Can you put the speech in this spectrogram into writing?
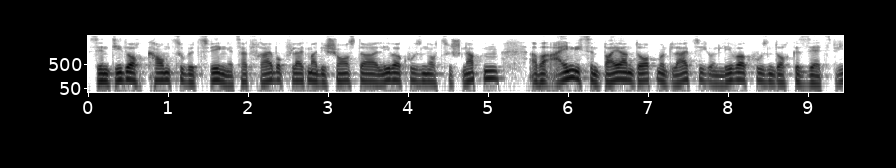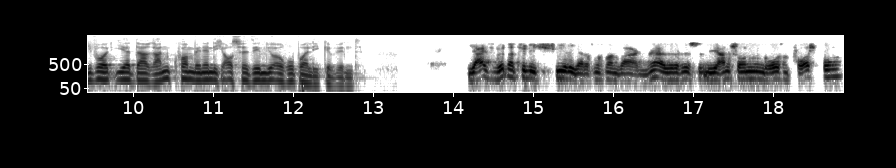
sind die doch kaum zu bezwingen. Jetzt hat Freiburg vielleicht mal die Chance, da Leverkusen noch zu schnappen, aber eigentlich sind Bayern, Dortmund, Leipzig und Leverkusen doch gesetzt. Wie wollt ihr da rankommen, wenn ihr nicht aus Versehen die Europa League gewinnt? Ja, es wird natürlich schwieriger, das muss man sagen. Ne? Also das ist, die haben schon einen großen Vorsprung,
